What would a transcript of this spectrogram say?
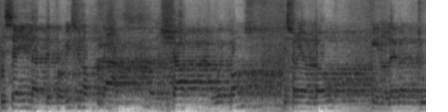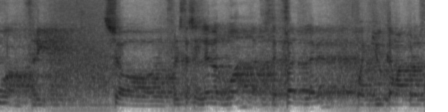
It's saying that the provision of drugs and sharp weapons is only allowed in level 2 and 3. So, for instance, in level 1, that is the first level, when you come across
